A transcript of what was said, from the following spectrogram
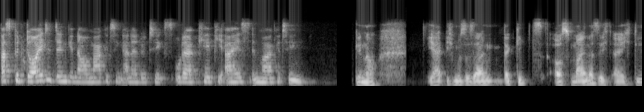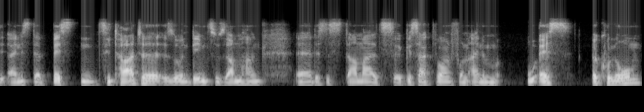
Was bedeutet denn genau Marketing Analytics oder KPIs im Marketing? Genau. Ja, ich muss so sagen, da gibt es aus meiner Sicht eigentlich die, eines der besten Zitate so in dem Zusammenhang. Äh, das ist damals äh, gesagt worden von einem US-Ökonom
